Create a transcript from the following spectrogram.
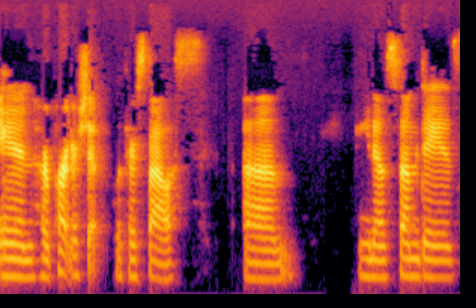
in her partnership with her spouse. Um, you know, some days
